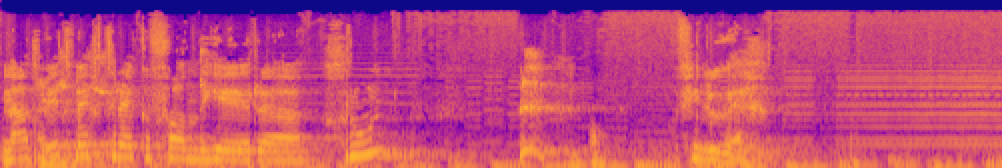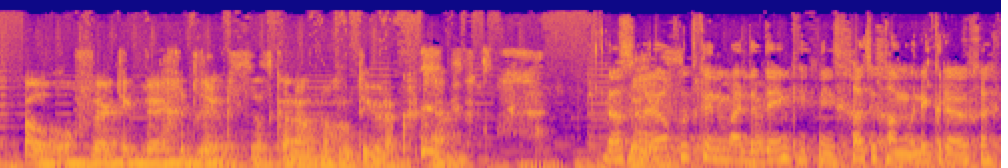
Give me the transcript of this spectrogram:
Na het wit wegtrekken van de heer Groen viel u weg. Oh, of werd ik weggedrukt? Dat kan ook nog natuurlijk. Ja. Dat zou heel goed kunnen, maar dat denk ik niet. Gaat u gang, meneer Kreuger.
